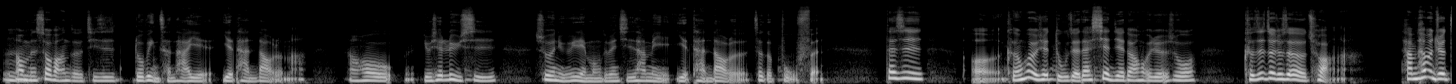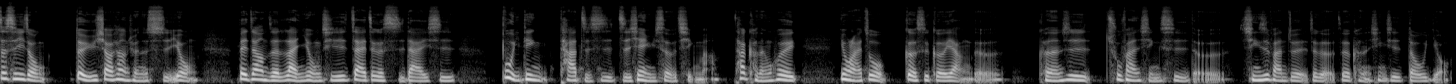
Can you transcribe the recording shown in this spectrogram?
那我们受访者其实罗秉成他也也谈到了嘛。然后有些律师，数位女力联盟这边，其实他们也也谈到了这个部分。但是，呃，可能会有些读者在现阶段会觉得说，可是这就是二创啊。他们他们觉得这是一种对于肖像权的使用被这样子滥用，其实在这个时代是不一定，它只是只限于色情嘛。它可能会用来做各式各样的，可能是触犯刑事的刑事犯罪的这个这个可能性其实都有。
